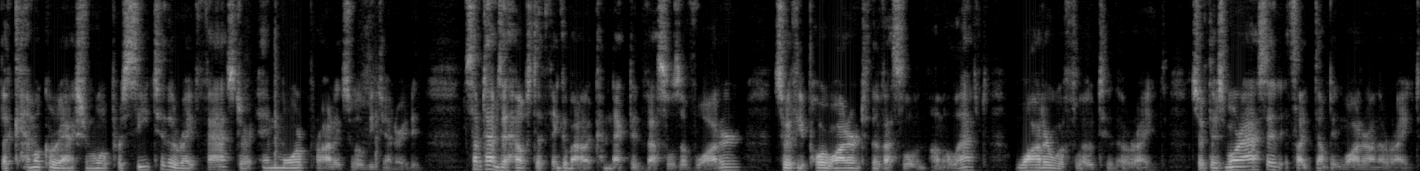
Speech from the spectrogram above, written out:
the chemical reaction will proceed to the right faster and more products will be generated. Sometimes it helps to think about connected vessels of water. So if you pour water into the vessel on the left, water will flow to the right. So if there's more acid, it's like dumping water on the right,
